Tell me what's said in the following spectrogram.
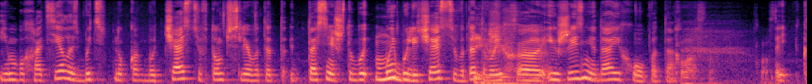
им бы хотелось быть, ну, как бы частью, в том числе вот это, точнее, чтобы мы были частью вот этого их, жизни, их, да. их жизни, да, их опыта. Классно.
